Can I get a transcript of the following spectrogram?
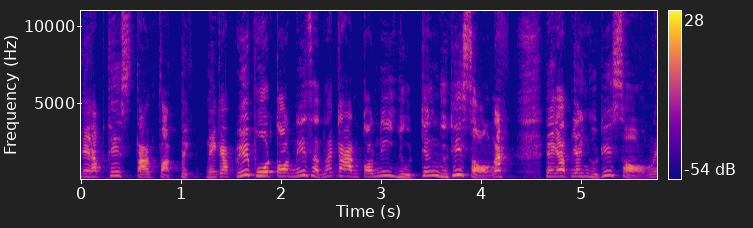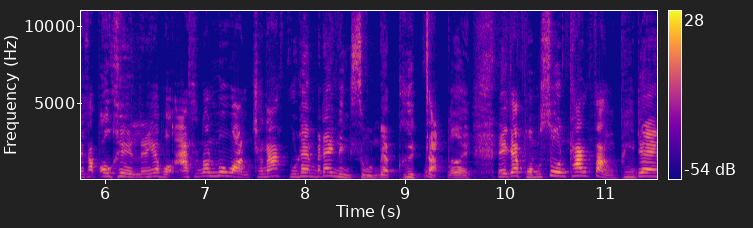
นะครับที่สตาร์ฟอร์ดปิกนะครับลิเวอร์พูลตอนนี้สถานการณ์ตอนนี้อยู่ยังอยู่ที่ 2 นะนะครับยังอยู่ที่ 2 นะครับ โอเคเลยนะครับผมอาร์เซนอลเมื่อวานชนะฟูลแลมไปได้ 1-0 แบบผืดจัดเลยนะครับผมส่วนทางฝั่งผีแดง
